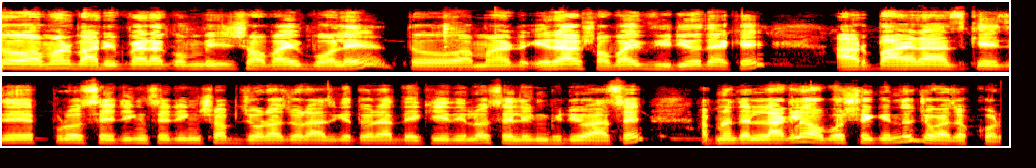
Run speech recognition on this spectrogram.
তো আমার বাড়ির পায়রা কম বেশি সবাই বলে। তো আমার, এরা সবাই ভিডিও দেখে। আর পায়রা আজকে যে পুরো সেটিং সেটিং সব জোড়া জোড়া আজকে তো এরা দেখিয়ে দিল। সেলিং ভিডিও আছে। আপনাদের লাগলে অবশ্যই কিন্তু যোগাযোগ করবেন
